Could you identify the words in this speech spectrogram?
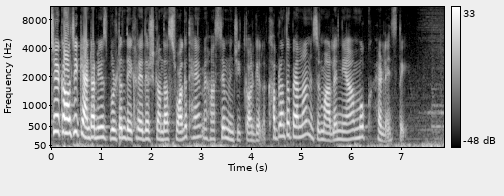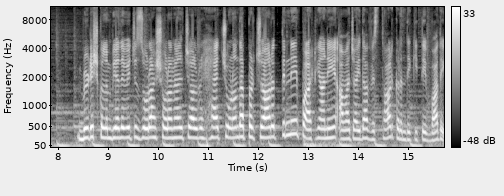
ਸ਼੍ਰੀ ਅਕਾਲ ਜੀ, ਕੈਨੇਡਾ ਨਿਊਜ਼ ਬੁਲਟਨ ਦੇਖ ਰਹੇ ਦਰਸ਼ਕਾਂ ਦਾ ਸਵਾਗਤ ਹੈ। ਮੈਂ ਹਾਂ ਸਿਮਰਨਜੀਤ ਕੌਰ ਗਿੱਲ। ਖਬਰਾਂ ਤੋਂ ਪਹਿਲਾਂ ਨਜ਼ਰ ਮਾਰ ਲੈਂਦੇ ਹਾਂ ਮੁੱਖ ਹੈਡਲਾਈਨਸ ਤੇ। ਬ੍ਰਿਟਿਸ਼ ਕੋਲੰਬੀਆ ਦੇ ਵਿੱਚ ਜ਼ੋਰਾਂ ਸ਼ੋਰਾਂ ਨਾਲ ਚੱਲ ਰਿਹਾ ਹੈ। ਚੋਣਾਂ ਦਾ ਪ੍ਰਚਾਰ ਤਿੰਨੇ ਪਾਰਟੀਆਂ ਨੇ ਆਵਾਜਾਈ ਦਾ ਵਿਸਥਾਰ ਕਰਨ ਦੇ ਕੀਤੇ ਵਾਅਦੇ।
